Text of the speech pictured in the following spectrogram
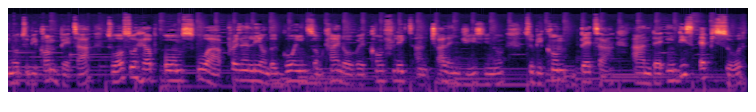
you know, to become better, to also help homes who are presently undergoing some kind of a conflict and challenges, you know, to become better. And uh, in this episode,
